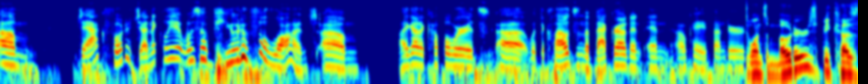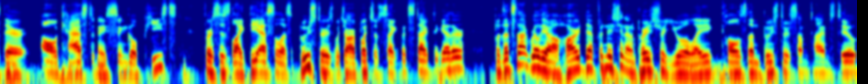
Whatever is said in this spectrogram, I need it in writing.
Um, Jack, photogenically, it was a beautiful launch. Um, I got a couple where it's uh, with the clouds in the background and, and okay, thunder. one's motors because they're all cast in a single piece versus like the SLS boosters, which are a bunch of segments stacked together. But that's not really a hard definition. I'm pretty sure ULA calls them boosters sometimes too.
